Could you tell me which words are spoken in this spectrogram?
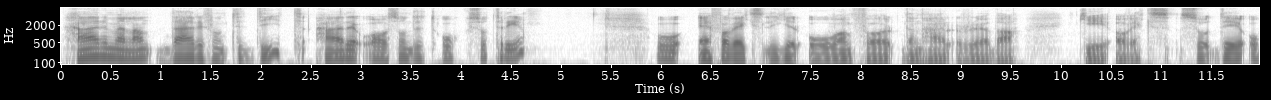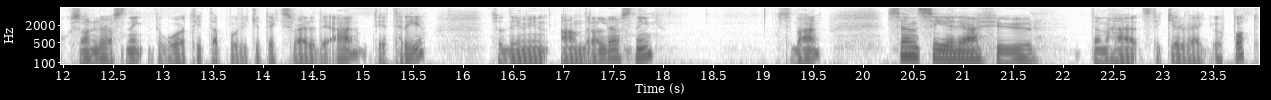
Här emellan, därifrån till dit, här är avståndet också 3. Och f av x ligger ovanför den här röda g av x. Så det är också en lösning. Då går jag och tittar på vilket x-värde det är. Det är 3. Så det är min andra lösning. Sådär. Sen ser jag hur den här sticker iväg uppåt.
